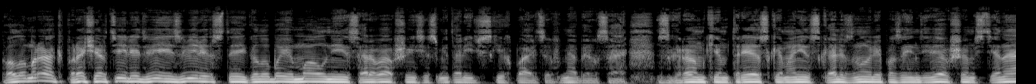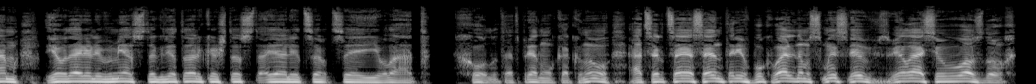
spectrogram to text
Полумрак прочертили две извилистые голубые молнии, сорвавшиеся с металлических пальцев Мебиуса. С громким треском они скользнули по заиндевевшим стенам и ударили в место, где только что стояли Церцея и Влад. Холод отпрянул к окну, а Церцея Сентери в буквальном смысле взвелась в воздух.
